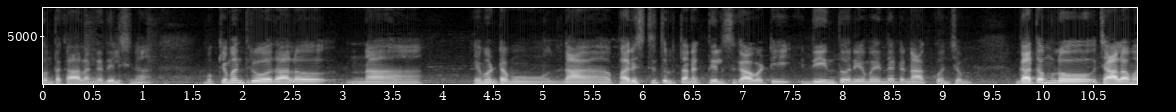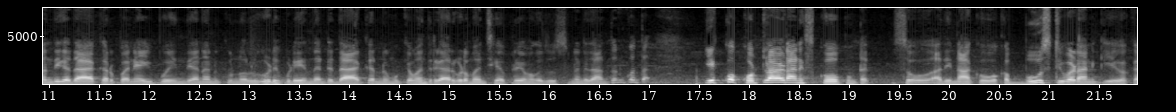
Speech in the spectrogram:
కొంతకాలంగా తెలిసిన ముఖ్యమంత్రి హోదాలో నా ఏమంటాము నా పరిస్థితులు తనకు తెలుసు కాబట్టి దీంతో ఏమైందంటే నాకు కొంచెం గతంలో చాలామందిగా దయాకర్ పని అయిపోయింది అని అనుకున్న వాళ్ళు కూడా ఇప్పుడు ఏంటంటే దయాకర్ను ముఖ్యమంత్రి గారు కూడా మంచిగా ప్రేమగా చూస్తున్నారు. దాంతో కొంత ఎక్కువ కొట్లాడడానికి స్కోప్ ఉంటుంది. సో అది నాకు ఒక బూస్ట్ ఇవ్వడానికి ఒక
